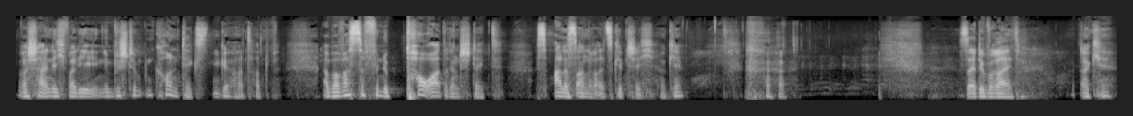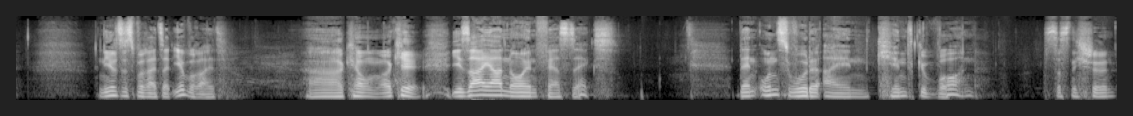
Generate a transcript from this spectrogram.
Wahrscheinlich, weil ihr ihn in bestimmten Kontexten gehört habt. Aber was da für eine Power drin steckt, ist alles andere als kitschig, okay? Seid ihr bereit? Okay. Nils ist bereit. Seid ihr bereit? Ah, komm, okay. Jesaja 9, Vers 6. Denn uns wurde ein Kind geboren. Ist das nicht schön?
